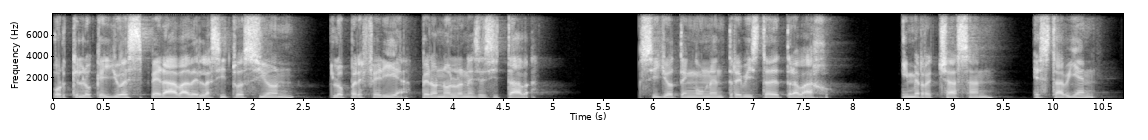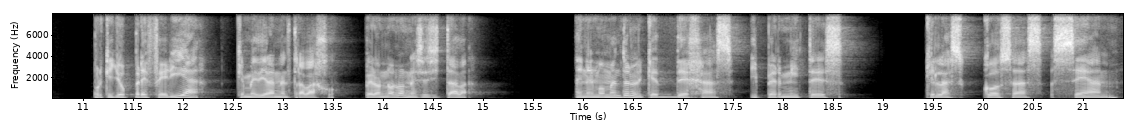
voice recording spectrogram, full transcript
porque lo que yo esperaba de la situación lo prefería, pero no lo necesitaba. Si yo tengo una entrevista de trabajo y me rechazan, está bien, porque yo prefería que me dieran el trabajo, pero no lo necesitaba. En el momento en el que dejas y permites que las cosas sean,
